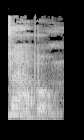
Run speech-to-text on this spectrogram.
Werbung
